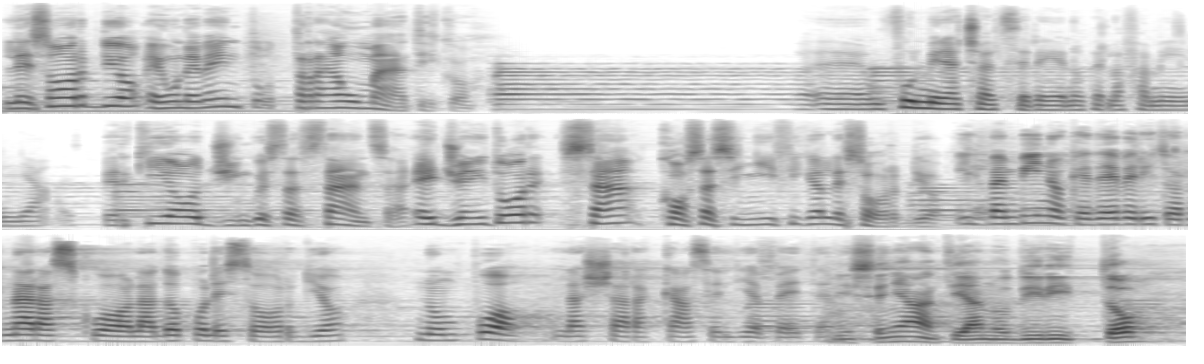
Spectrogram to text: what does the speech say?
L'esordio è un evento traumatico. È un fulmine a ciel sereno per la famiglia. Per chi oggi in questa stanza è genitore sa cosa significa l'esordio. Il bambino che deve ritornare a scuola dopo l'esordio non può lasciare a casa il diabete. Gli insegnanti hanno diritto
